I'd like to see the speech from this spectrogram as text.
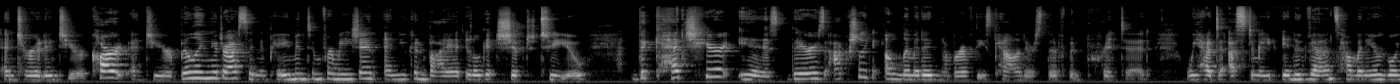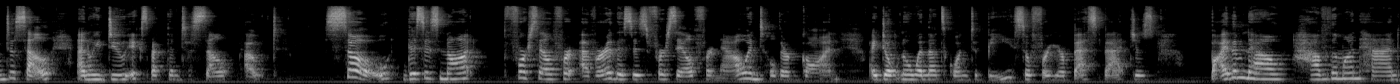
enter it into your cart, enter your billing address and payment information, and you can buy it. It'll get shipped to you. The catch here is there's actually a limited number of these calendars that have been printed. We had to estimate in advance how many are going to sell, and we do expect them to sell out. So this is not for sale forever. This is for sale for now until they're gone. I don't know when that's going to be. So for your best bet, just buy them now, have them on hand,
